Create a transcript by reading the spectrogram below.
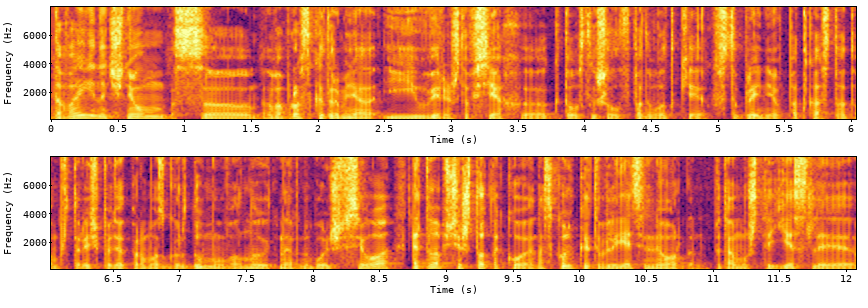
Давай начнем с э, вопроса, который меня, и уверен, что всех, э, кто услышал в подводке к вступлению в подкаст о том, что речь пойдет про Мосгордуму, волнует, наверное, больше всего. Это вообще что такое? Насколько это влиятельный орган? Потому что если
